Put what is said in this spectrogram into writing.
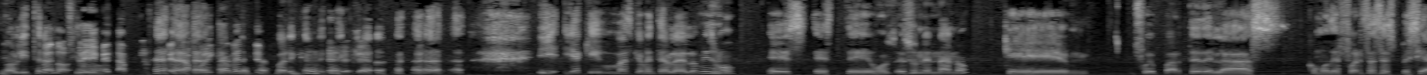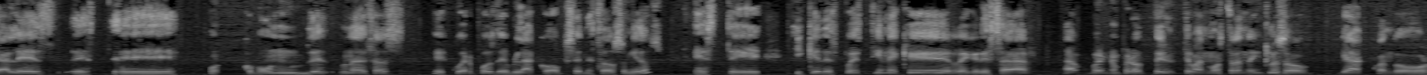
no literal, bueno, sino... metafóricamente. metafóricamente claro. y, y aquí básicamente habla de lo mismo. Es este es un enano que fue parte de las como de fuerzas especiales, este como un de, una de esos eh, cuerpos de Black Ops en Estados Unidos, este, y que después tiene que regresar. Ah, bueno, pero te, te, van mostrando incluso ya cuando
